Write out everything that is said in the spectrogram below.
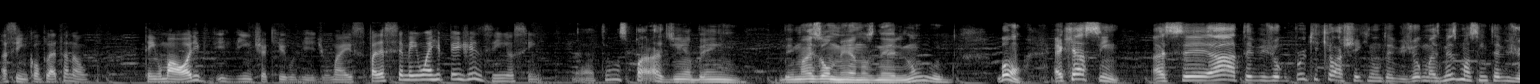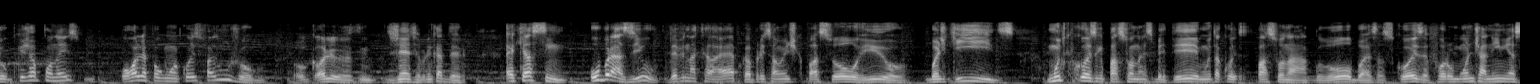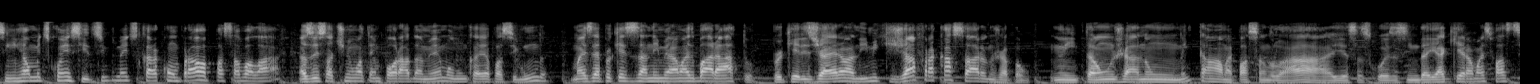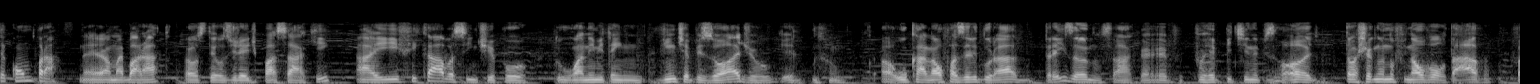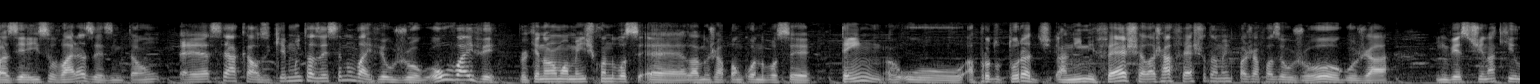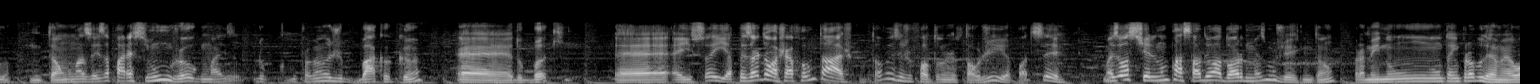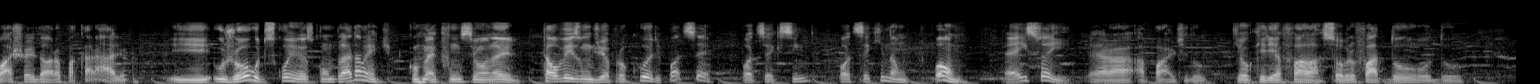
Assim, completa não. Tem uma hora e vinte aqui o vídeo, mas parece ser meio um RPGzinho, assim. É, tem umas paradinhas bem, bem mais ou menos nele. Não... Bom, é que é assim. Aí você, ah, teve jogo. Por que, que eu achei que não teve jogo? Mas mesmo assim teve jogo. Porque japonês olha para alguma coisa e faz um jogo. Olha, gente, é brincadeira. É que assim, o Brasil teve naquela época, principalmente que passou o Rio, Band Kids, muita coisa que passou na SBT, muita coisa que passou na Globo, essas coisas, foram um monte de anime assim realmente desconhecido. Simplesmente os caras compravam, passava lá, às vezes só tinha uma temporada mesmo, nunca ia pra segunda, mas é porque esses animes eram mais barato, porque eles já eram anime que já fracassaram no Japão. Então já não nem tava mais passando lá e essas coisas assim. Daí aqui era mais fácil de você comprar, né? Era mais barato para você ter os direitos de passar aqui. Aí ficava assim, tipo, o anime tem 20 episódios, o canal fazer ele durar três anos, saca? É, foi repetindo episódio. Tava chegando no final, voltava. Fazia isso várias vezes. Então, essa é a causa. Que muitas vezes você não vai ver o jogo. Ou vai ver. Porque normalmente, quando você. É, lá no Japão, quando você tem o, a produtora de anime fecha, ela já fecha também para já fazer o jogo, já investir naquilo. Então, às vezes aparece um jogo, mas o problema de Bakugan, é, do Buck, é, é isso aí. Apesar de eu achar fantástico, talvez seja faltando nostalgia, pode ser. Mas eu assisti ele no passado e eu adoro do mesmo jeito, então para mim não, não tem problema. Eu acho ele da hora pra caralho. E o jogo desconheço completamente como é que funciona ele. Talvez um dia procure, pode ser. Pode ser que sim, pode ser que não. Bom, é isso aí. Era a parte do que eu queria falar sobre o fato do, do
